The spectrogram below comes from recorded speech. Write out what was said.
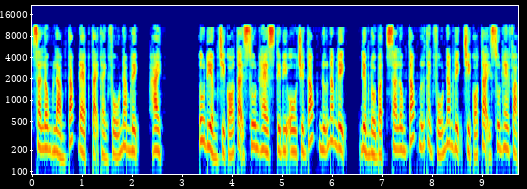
Salon làm tóc đẹp tại thành phố Nam Định 2. Ưu điểm chỉ có tại Sun Hair Studio chuyên tóc nữ Nam Định, điểm nổi bật salon tóc nữ thành phố Nam Định chỉ có tại Sun Hair Phạc.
